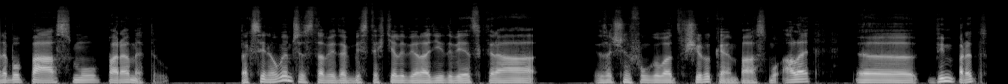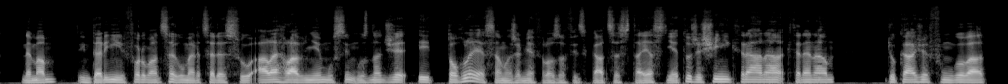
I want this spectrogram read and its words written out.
nebo pásmu parametrů. Tak si neumím představit, jak byste chtěli vyladit věc, která začne fungovat v širokém pásmu, ale uh, vím prd, nemám interní informace u Mercedesu, ale hlavně musím uznat, že i tohle je samozřejmě filozofická cesta. Jasně, je to řešení, která na, které nám dokáže fungovat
